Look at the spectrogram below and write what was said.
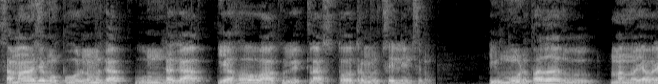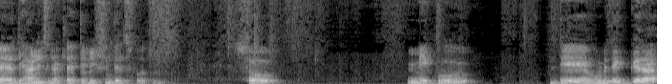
సమాజము పూర్ణముగా ఉండగా యహోవాకు ఇట్లా స్తోత్రములు చెల్లించును. ఈ మూడు పదాలు మనం ఎవరైనా ధ్యానించినట్లయితే విషయం తెలిసిపోతుంది. సో మీకు దేవుడి దగ్గర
